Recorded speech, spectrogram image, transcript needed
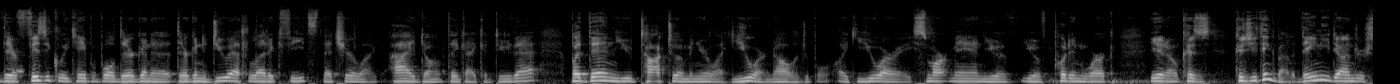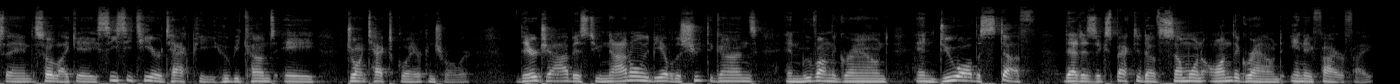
they're physically capable they're gonna they're gonna do athletic feats that you're like i don't think i could do that. But then you talk to them and you're like you are knowledgeable. Like you are a smart man. You have you have put in work you know because because you think about it they need to understand so like a cct or TACP who becomes a joint tactical air controller their job is to not only be able to shoot the guns and move on the ground and do all the stuff that is expected of someone on the ground in a firefight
